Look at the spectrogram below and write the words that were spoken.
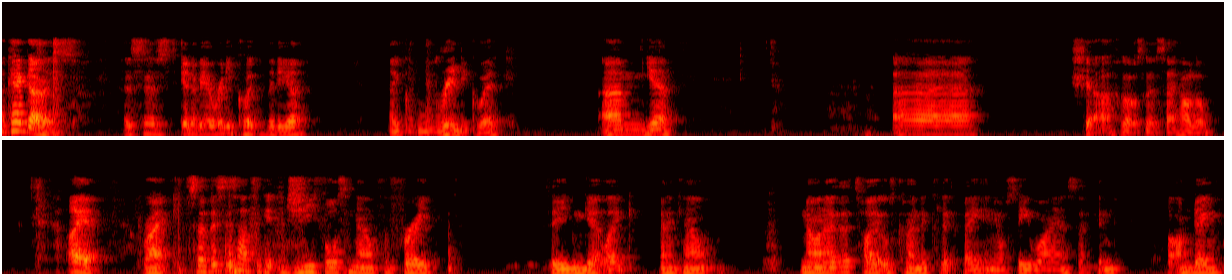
Okay guys, this is going to be a really quick video, like really quick. Um, yeah. Uh, shit, I forgot what I was going to say, hold on. Oh yeah, right, so this is how to get GeForce Now for free. So you can get like an account. Now I know the title's kind of clickbait and you'll see why in a second, but I'm doing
